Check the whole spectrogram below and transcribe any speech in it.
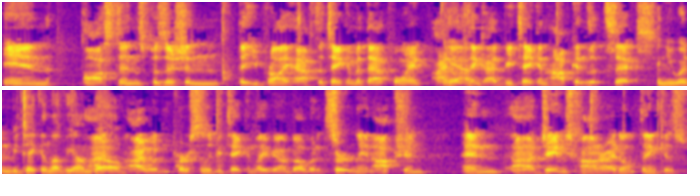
in Austin's position that you probably have to take him at that point. I don't think I'd be taking Hopkins at six. and you wouldn't be taking Le'Veon Bell. I, I wouldn't personally be taking Le'Veon Bell, but it's certainly an option. And uh, James Conner, I don't think is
